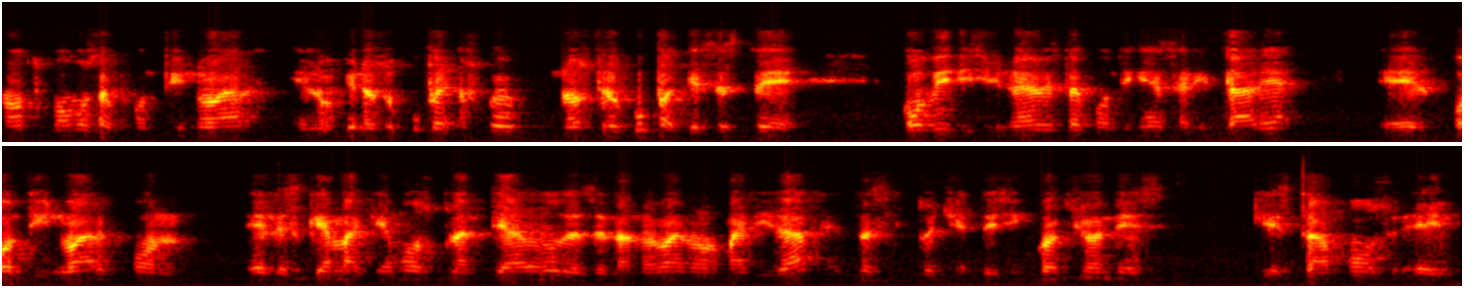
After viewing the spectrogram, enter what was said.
nosotros vamos a continuar en lo que nos ocupa nos, nos preocupa, que es este COVID-19, esta contingencia sanitaria, el continuar con el esquema que hemos planteado desde la nueva normalidad, estas 185 acciones que estamos eh,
